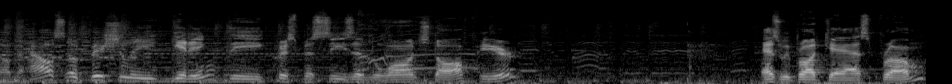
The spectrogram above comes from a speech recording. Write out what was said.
On the house, officially getting the Christmas season launched off here. As we broadcast from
